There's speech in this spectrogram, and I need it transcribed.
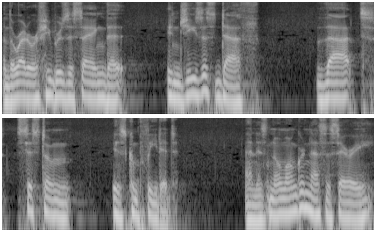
And the writer of Hebrews is saying that in Jesus' death, that system is completed and is no longer necessary.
